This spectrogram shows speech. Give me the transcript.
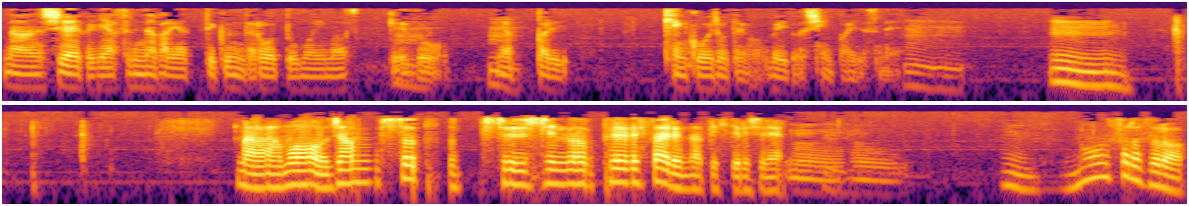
何試合か休みながらやっていくんだろうと思いますけど、うんうんやっぱり健康状態はウェイドは心配ですねう。ん。うん。まあもうジャンプショット中心のプレースタイルになってきてるしねう。ん、うん。うん。もうそろそろ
